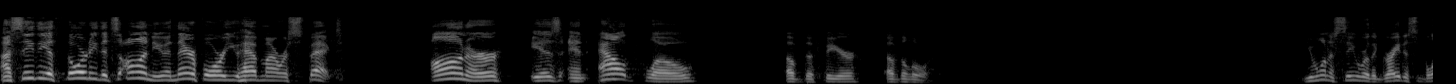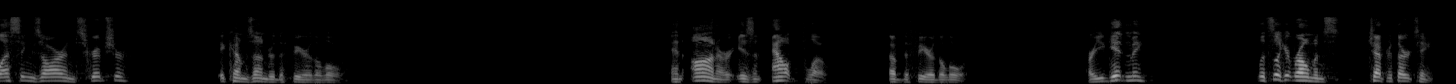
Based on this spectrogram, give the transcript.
I see the authority that's on you, and therefore you have my respect. Honor is an outflow of the fear of the Lord. You want to see where the greatest blessings are in Scripture? It comes under the fear of the Lord. And honor is an outflow of the fear of the Lord. Are you getting me? Let's look at Romans chapter 13.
